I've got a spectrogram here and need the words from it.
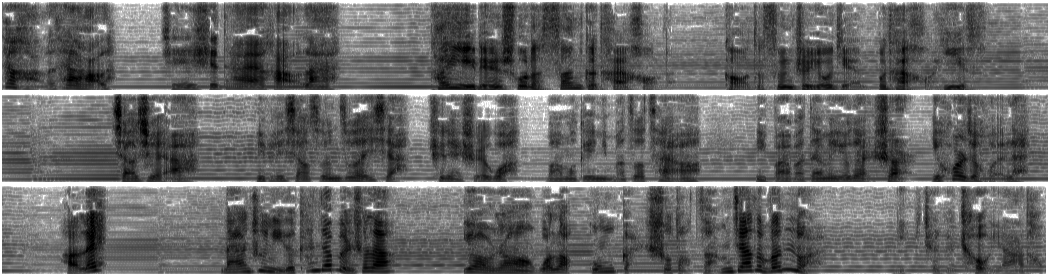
太好了，太好了，真是太好了。他一连说了三个太好了，搞得孙志有点不太好意思。小雪啊，你陪小孙坐一下，吃点水果，妈妈给你们做菜啊。你爸爸单位有点事儿，一会儿就回来。好嘞，拿出你的看家本事来，要让我老公感受到咱们家的温暖。你这个臭丫头，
